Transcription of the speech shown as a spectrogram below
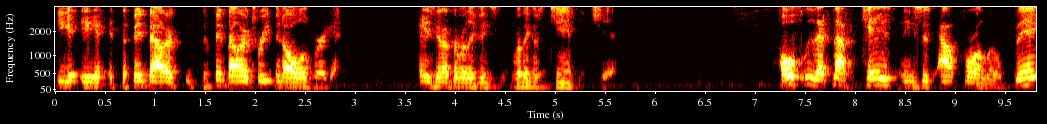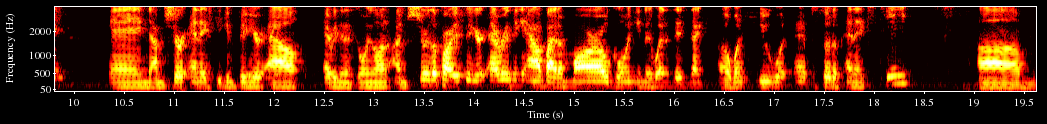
It's the Finn Balor, it's the Finn Balor treatment all over again, and he's gonna have to relinquish, relinquish the championship. Hopefully that's not the case, and he's just out for a little bit. And I'm sure NXT can figure out everything that's going on. I'm sure they'll probably figure everything out by tomorrow, going into Wednesday's next uh, new episode of NXT. Um,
